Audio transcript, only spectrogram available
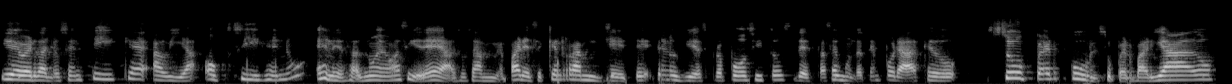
y de verdad yo sentí que había oxígeno en esas nuevas ideas. O sea, me parece que el ramillete de los 10 propósitos de esta segunda temporada quedó súper cool, súper variado.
